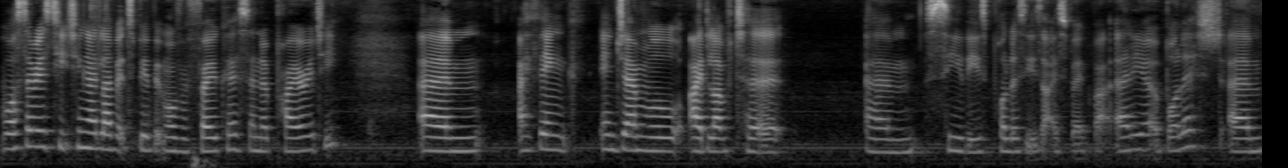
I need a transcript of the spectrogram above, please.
whilst there is teaching, I'd love it to be a bit more of a focus and a priority. Um, I think in general, I'd love to um, see these policies that I spoke about earlier abolished. Um,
